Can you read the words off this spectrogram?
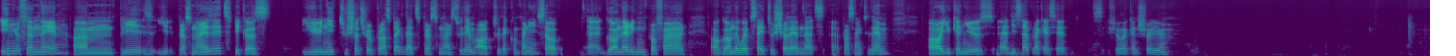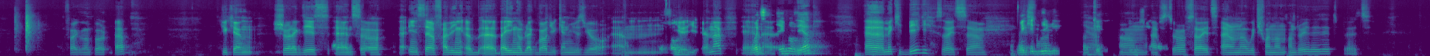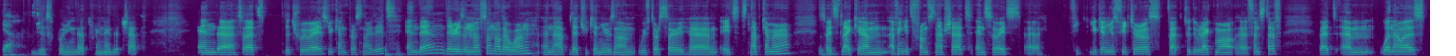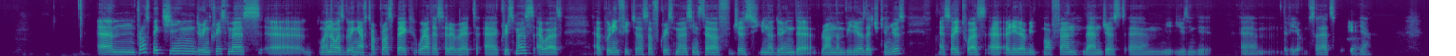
in your thumbnail. Um, please personalize it because you need to show to your prospect that's personalized to them or to the company. So uh, go on their LinkedIn profile or go on the website to show them that's uh, personalized to them. Or you can use uh, this app, like I said. If you want, I can show you. For example, up you can show like this. And so uh, instead of having a uh, buying a blackboard, you can use your, um, your, your an app. And, What's the uh, name of the app? Uh, make it big. So it's um, make it one. big. Okay. Yeah, on App Store. So it's I don't know which one on Android is it, but yeah, just putting that right in the chat. And uh, so that's the three ways you can personalize it. And then there is also another one, an app that you can use um, with Tolstoy. Um, it's Snap Camera. Mm-hmm. So it's like um, I think it's from Snapchat, and so it's uh, you can use filters but to do like more uh, fun stuff. But um, when I was um, prospecting during Christmas, uh, when I was going after prospect where they celebrate uh, Christmas, I was uh, putting features of Christmas instead of just you know doing the random videos that you can use. And so it was a, a little bit more fun than just um, using the um, the video. So that's yeah.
